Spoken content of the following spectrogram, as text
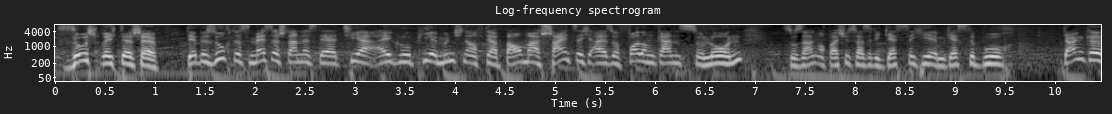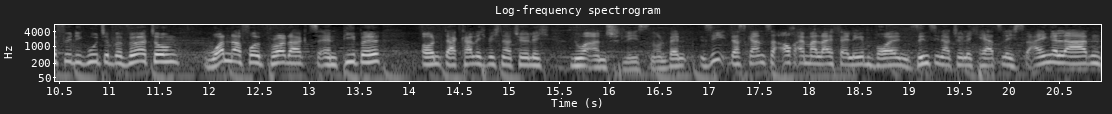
So spricht der Chef. Der Besuch des Messestandes der TRI Group hier in München auf der Bauma scheint sich also voll und ganz zu lohnen. So sagen auch beispielsweise die Gäste hier im Gästebuch, danke für die gute Bewertung, wonderful products and people. Und da kann ich mich natürlich nur anschließen. Und wenn Sie das Ganze auch einmal live erleben wollen, sind Sie natürlich herzlichst eingeladen.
